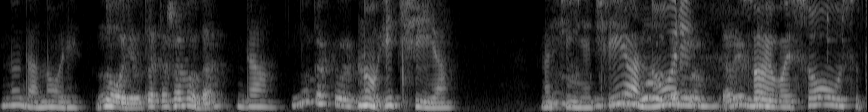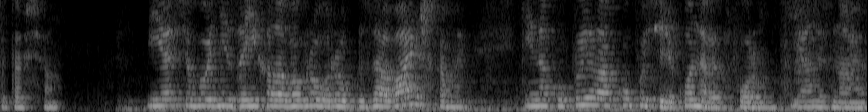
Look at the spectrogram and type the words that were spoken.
Ну да, норі. нори, вот это же оно, да? Да. Ну, такое. Ну і чия. Насіння чия, Ну, норі, такое рыбное. соєвий соус, от це все. Я сьогодні заїхала в Аврору за варішками і накупила купу силиконових форм. Я не знаю.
